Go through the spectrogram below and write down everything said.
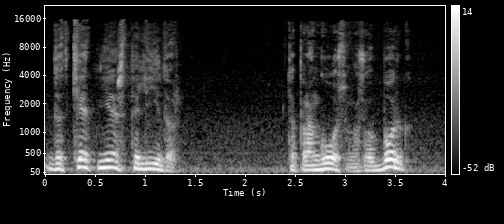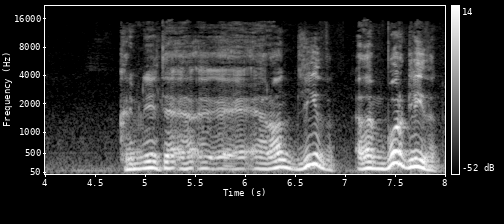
do të ketë njerëz të lidhur, të prangosur, edhe në burg kriminelët e, e, e, e rëndë lidhen, edhe në burg lidhen.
